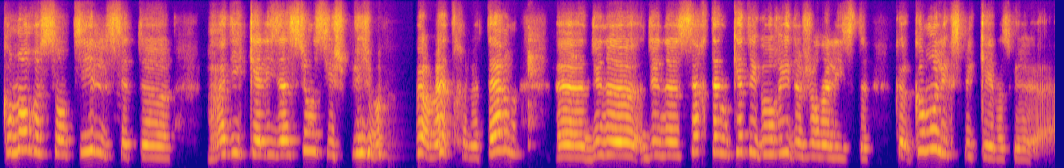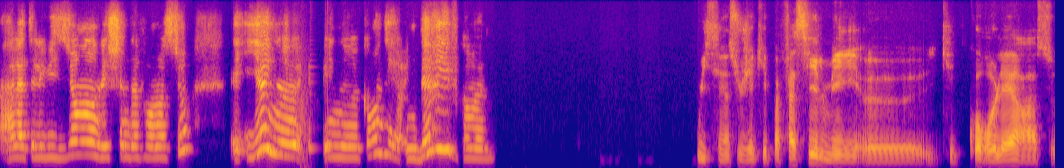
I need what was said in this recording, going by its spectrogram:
Comment ressent-il cette euh, radicalisation, si je puis me permettre le terme, euh, d'une certaine catégorie de journalistes? Comment l'expliquer? Parce que à la télévision, les chaînes d'information, il y a une, une, comment dire, une dérive quand même. Oui, c'est un sujet qui n'est pas facile, mais qui est corollaire à ce,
